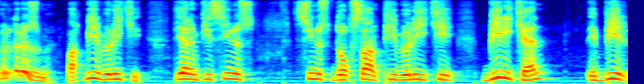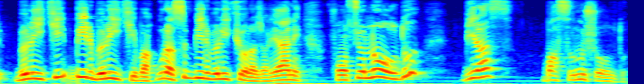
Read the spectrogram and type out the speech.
Gördünüz mü? Bak 1 bölü 2. Diyelim ki sinüs sinüs 90 pi bölü 2 1 iken e 1 bölü 2 1 bölü 2. Bak burası 1 bölü 2 olacak. Yani fonksiyon ne oldu? Biraz basılmış oldu.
